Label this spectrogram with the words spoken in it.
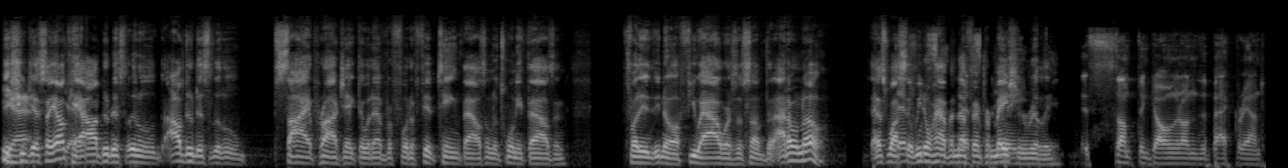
Did she just say, "Okay, Yeah. I'll do this little, I'll do this little side project or whatever for the fifteen thousand or twenty thousand for the you know a few hours or something"? I don't know. That's why I said we don't have enough information suggest to me really. It's something going on in the background.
